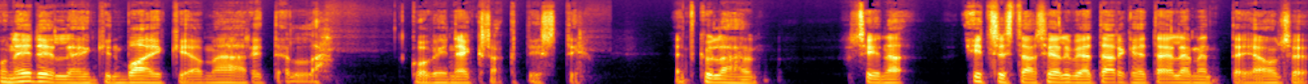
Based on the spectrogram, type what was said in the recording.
on edelleenkin vaikea määritellä – kovin eksaktisti. Että kyllähän siinä itsestään selviä tärkeitä elementtejä on se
